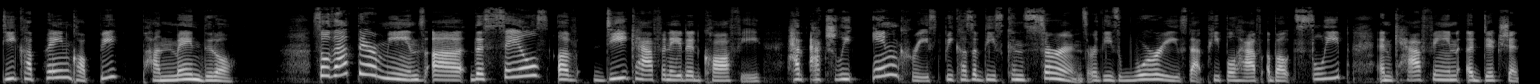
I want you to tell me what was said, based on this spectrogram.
디카페인 커피 밤매 늘어. So that there means uh, the sales of decaffeinated coffee have actually increased because of these concerns or these worries that people have about sleep and caffeine addiction.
